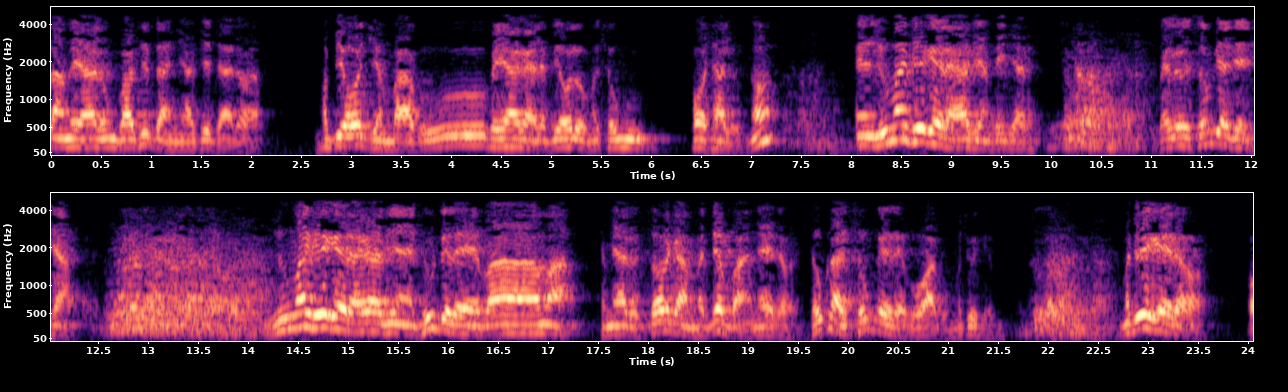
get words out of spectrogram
တန်တရားလုံးဘာဖြစ်တာညာဖြစ်တာတော့မပြောကြင်ပါဘူးဘုရားကလည်းပြောလို့မဆုံးဘူးဟောထားလို့နော်အဲလူမိုက်ဖြစ်ခဲ့တာအပြင်သိကြတယ်ဘယ်လိုဆုံးပြတ်ချက်ချလူမိုက်ဖြစ်ခဲ့တာကဖြင့်ထူးတလဲပါမှခမည်းတော်သောရကမတက်ပါနဲ့တော့ဒုက္ခဆုံးခဲ့တဲ့ဘဝကိုမတွေ့ခဲ့ဘူး မတွေ့ခဲ့တော့ဩ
